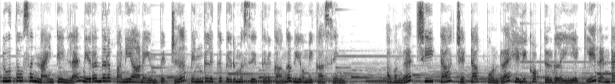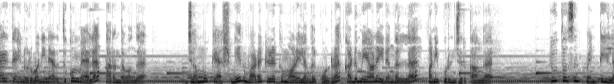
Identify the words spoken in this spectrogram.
டூ தௌசண்ட் நைன்டீன்ல நிரந்தர பணி ஆணையம் பெற்று பெண்களுக்கு பெருமை சேர்த்திருக்காங்க வியோமிகா சிங். அவங்க சீட்டா செட்டாக் போன்ற ஹெலிகாப்டர்களை இயக்கி ரெண்டாயிரத்தி ஐநூறு மணி நேரத்துக்கும் மேல பறந்தவங்க. ஜம்மு காஷ்மீர் வடகிழக்கு மாநிலங்கள் போன்ற கடுமையான இடங்கள்ல பணிபுரிஞ்சிருக்காங்க. டூ தௌசண்ட் டுவெண்ட்டில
